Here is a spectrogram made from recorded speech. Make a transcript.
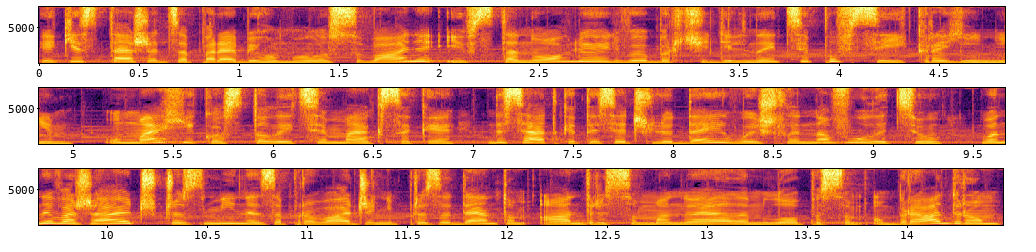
які стежать за перебігом голосування і встановлюють виборчі дільниці по всій країні. У Мехіко, столиці Мексики, десятки тисяч людей вийшли на вулицю. Вони вважають, що зміни, запроваджені президентом Андресом Мануелем Лопесом Обрадором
